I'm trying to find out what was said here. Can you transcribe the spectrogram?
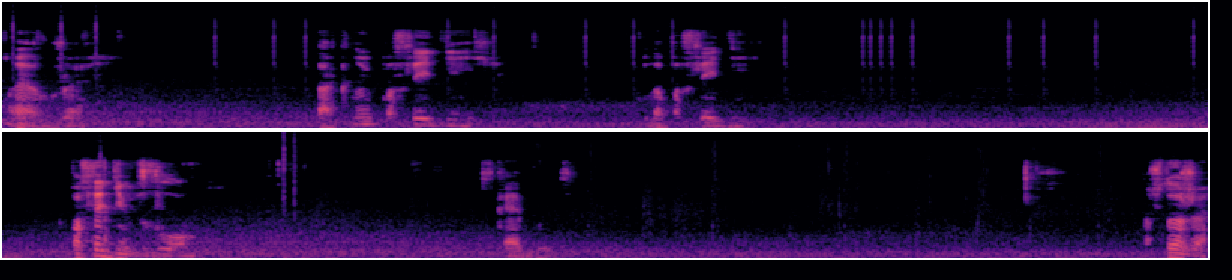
Ну и оружие. Так, ну и последний. Куда последний? Последний взлом. Пускай будет. Ну что же,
